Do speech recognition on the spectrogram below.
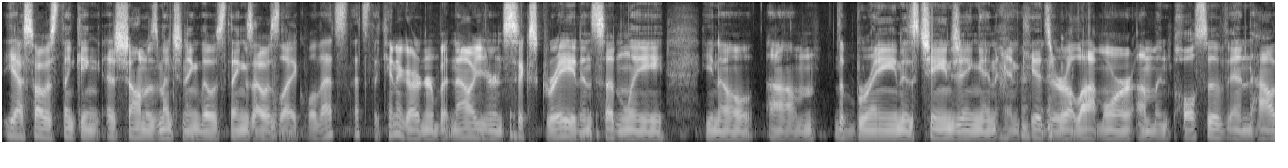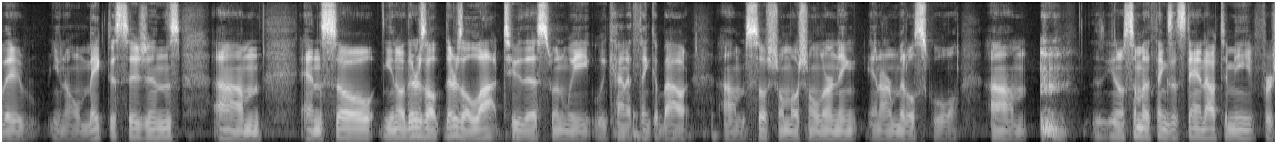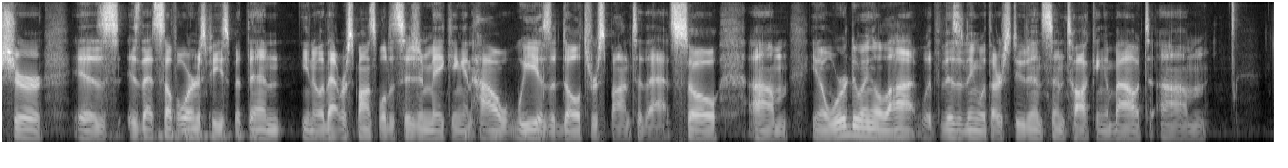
Yeah, so I was thinking as Shawn was mentioning those things, I was like, well, that's that's the kindergartner, but now you're in sixth grade, and suddenly, you know, um, the brain is changing, and, and kids are a lot more um, impulsive in how they, you know, make decisions, um, and so you know, there's a there's a lot to this when we we kind of think about um, social emotional learning in our middle school. Um, you know some of the things that stand out to me for sure is is that self-awareness piece but then you know that responsible decision making and how we as adults respond to that. So um, you know we're doing a lot with visiting with our students and talking about um,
